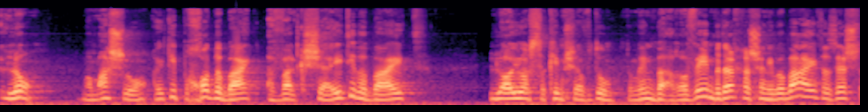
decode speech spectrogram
לא, ממש לא. הייתי פחות בבית, אבל כשהייתי בבית, לא היו עסקים שעבדו. אתה מבין? בערבים, בדרך כלל כשאני בבית, אז יש,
